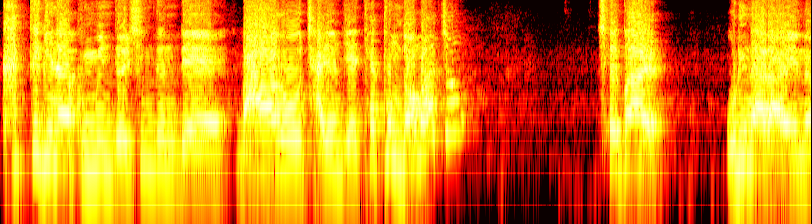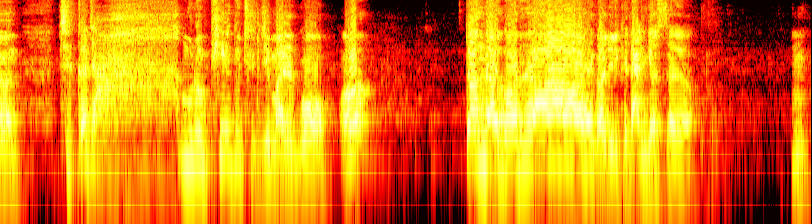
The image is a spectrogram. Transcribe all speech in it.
가뜩이나 국민들 힘든데 마을로 자연재해 태풍 넘어왔죠? 제발 우리나라에는 지금까지 아무런 피해도 주지 말고 어? 떠나거라 해가지고 이렇게 남겼어요. 응?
